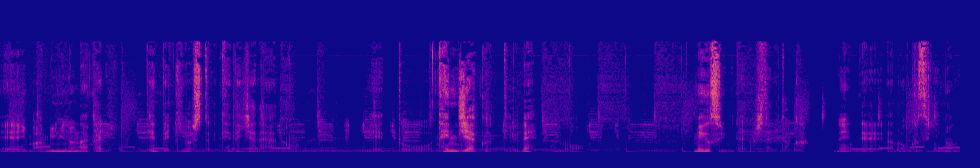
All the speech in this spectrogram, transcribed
えー今耳の中に点滴をした、点滴じゃない、あの、えっ、と、点耳薬っていうね、あの、目薬みたいのをしたりとか、ね、で、あの、薬飲んだり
